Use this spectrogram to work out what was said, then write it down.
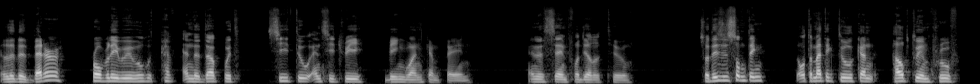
little bit better, probably we would have ended up with C2 and C3 being one campaign. And the same for the other two. So this is something the automatic tool can help to improve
